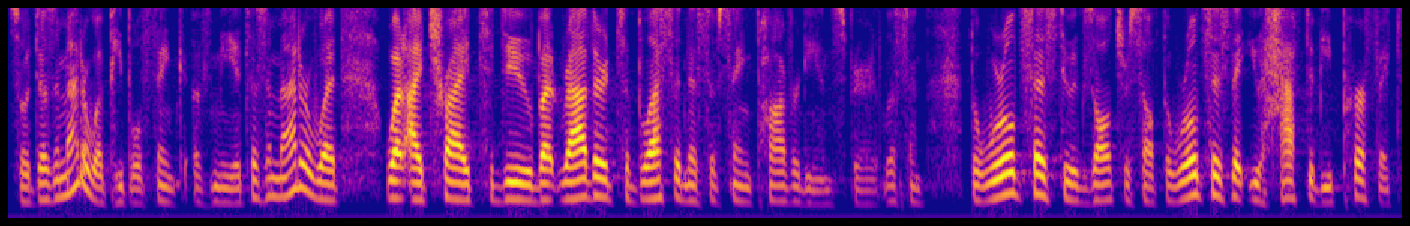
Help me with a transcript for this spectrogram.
So it doesn't matter what people think of me. It doesn't matter what, what I try to do, but rather to blessedness of saying poverty in spirit. Listen, the world says to exalt yourself. The world says that you have to be perfect.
